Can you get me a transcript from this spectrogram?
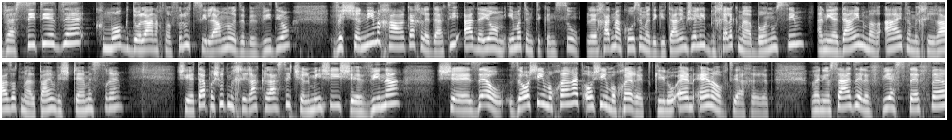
ועשיתי את זה כמו גדולה, אנחנו אפילו צילמנו את זה בווידאו, ושנים אחר כך, לדעתי עד היום, אם אתם תיכנסו לאחד מהקורסים הדיגיטליים שלי, בחלק מהבונוסים, אני עדיין מראה את המכירה הזאת מ-2012. שהיא הייתה פשוט מכירה קלאסית של מישהי שהבינה שזהו, זה או שהיא מוכרת או שהיא מוכרת, כאילו אין, אין אופציה אחרת. ואני עושה את זה לפי הספר,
